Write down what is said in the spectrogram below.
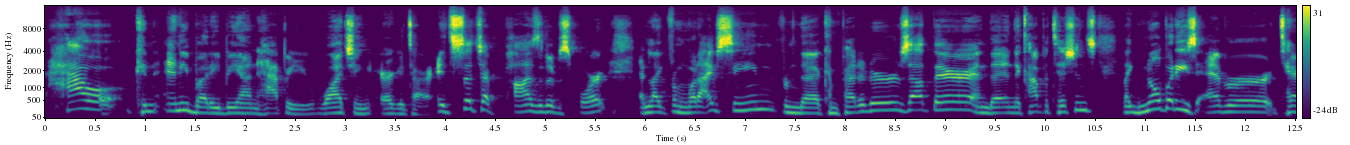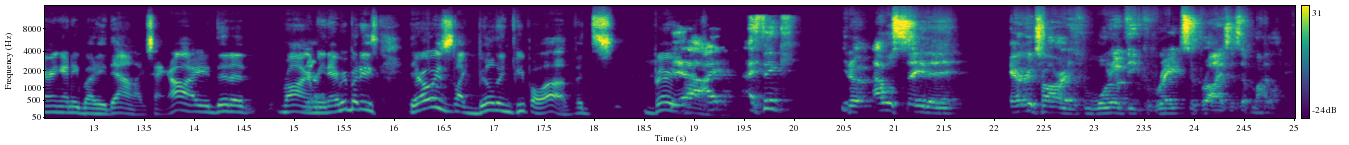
how can anybody be unhappy watching air guitar? It's such a positive sport, and like from what I've seen from the competitors out there and the in the competitions, like nobody's ever tearing anybody down, like saying, "Oh, you did it wrong. I mean, everybody's they're always like building people up. It's very yeah. I, I think you know I will say that air guitar is one of the great surprises of my life.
